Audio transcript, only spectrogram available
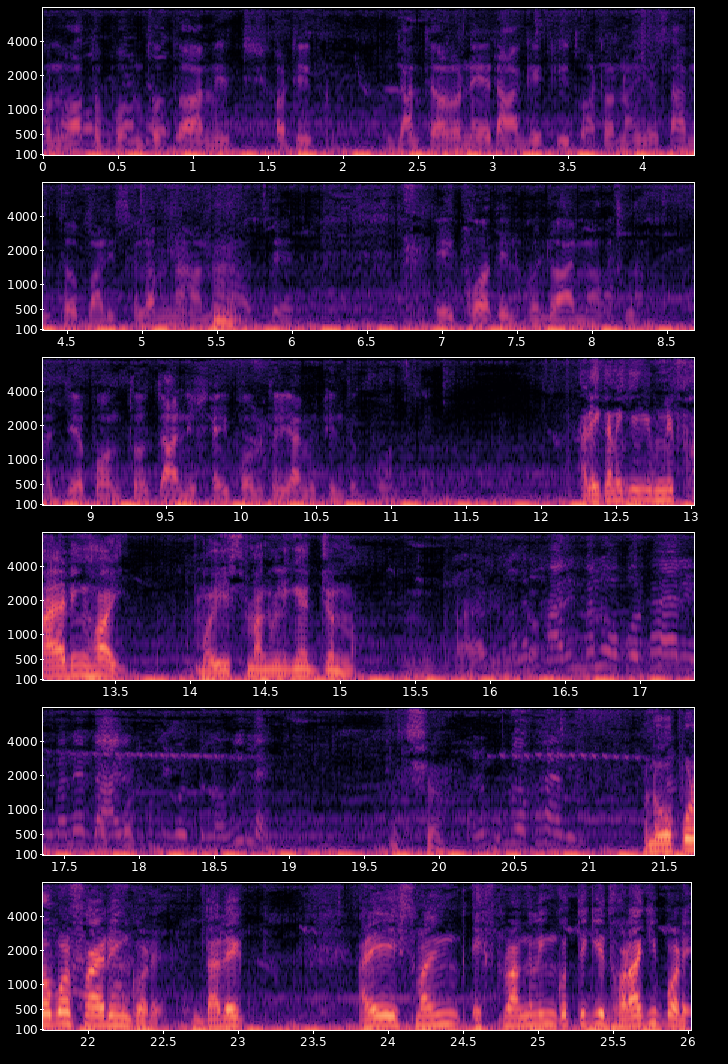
এখন অত পর্যন্ত তো আমি সঠিক জানতে পারব না এর আগে কি ঘটনা হয়েছে আমি তো বাড়ি ছিলাম না আমি হচ্ছে এই কদিন হলো আমি আসলাম। আর যে পর্যন্ত জানি সেই পর্যন্তই আমি কিন্তু বলছি। আর এখানে কি এমনি ফায়ারিং হয়? ওই স্মাগলিং এর জন্য। ফায়ারিং মানে ওপর ফায়ারিং মানে ডাইরেক্ট গুলি করতে না বুঝলে? আচ্ছা। মানে মানে ওপর ওপর ফায়ারিং করে ডাইরেক্ট আর এই স্মাগলিং স্মাগলিং করতে গিয়ে ধরা কি পড়ে?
